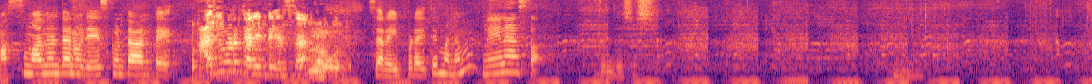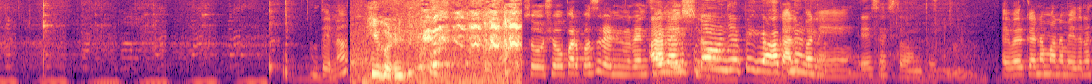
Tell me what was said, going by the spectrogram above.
మస్తు మంది ఉంటా నువ్వు చేసుకుంటా అంటే. సరే? ఇప్పుడైతే మనం నేనేస్తా చేసేసి. అంతేనా? సో షో పర్పస్ రెండు రెండు అది సార్లు అని. చెప్పి. కలపనే. వేసేస్తాం అంతే. ఎవరికైనా మనం ఏదైనా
